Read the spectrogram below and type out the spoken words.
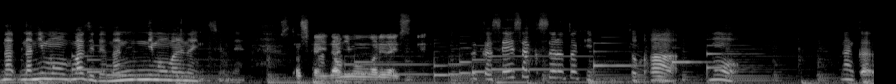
な何もマジで何にも生まれないんですよね。確かに何も生まれないですね。だから制作する時とかもうなんか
